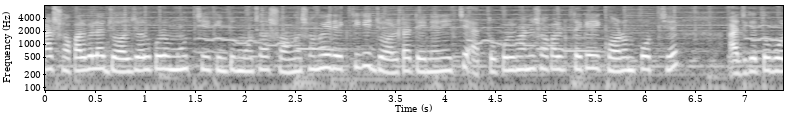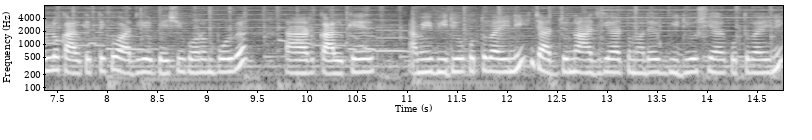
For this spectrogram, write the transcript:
আর সকালবেলা জল জল করে মুছছি, কিন্তু মোছার সঙ্গে সঙ্গেই দেখছি কি জলটা টেনে নিচ্ছে, এত পরিমাণে সকাল থেকেই গরম পড়ছে। আজকে তো বলল কালকের থেকেও আজকে বেশি গরম পড়বে, আর কালকে আমি ভিডিও করতে পারিনি, যার জন্য আজকে আর তোমাদের ভিডিও শেয়ার করতে পারিনি।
